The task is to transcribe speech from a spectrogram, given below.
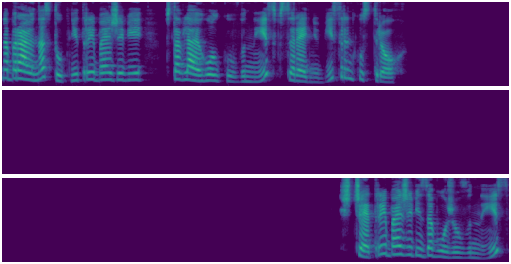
Набираю наступні 3 бежеві, вставляю голку вниз в середню бісеринку з трьох. Ще три бежеві завожу вниз,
